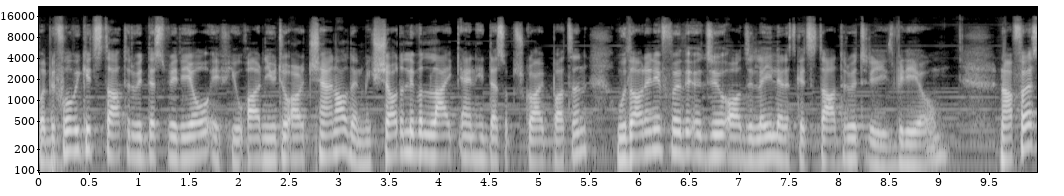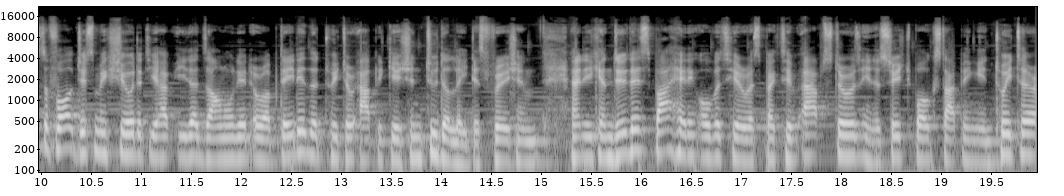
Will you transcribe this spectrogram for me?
But before we get started with this video, if you are new to our channel then make sure to leave a like and hit the subscribe button. Without any further ado or delay, let us get started with today's video. Now first of all, just make sure that you have either downloaded or updated the Twitter application to the latest version. And you can do this by heading over to your respective app stores in the search box typing in Twitter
